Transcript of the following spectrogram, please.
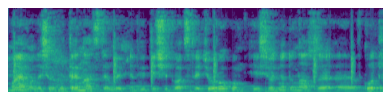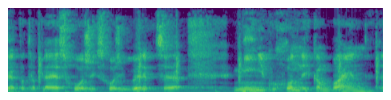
Маємо на сьогодні 13 липня 2023 року. І сьогодні до нас вже е, вкотре потрапляє схожий, схожий виріб. Це міні-кухонний комбайн е,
